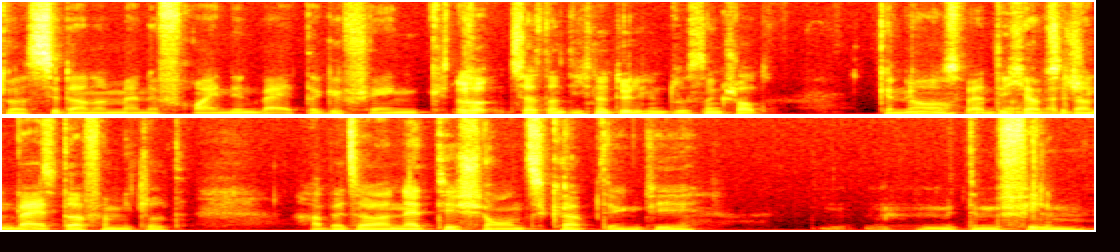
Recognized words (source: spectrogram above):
Du hast sie dann an meine Freundin weitergeschenkt. Also zuerst an dich natürlich und du hast dann geschaut. Genau, und ich habe sie dann weiter vermittelt. Habe jetzt aber nicht die Chance gehabt, irgendwie mit dem Film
